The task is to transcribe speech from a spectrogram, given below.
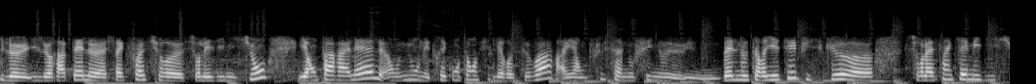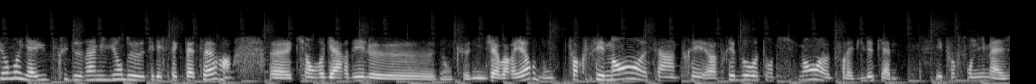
ils le, ils le rappellent à chaque fois sur, sur les émissions. Et en parallèle, nous, on est très contents aussi de les recevoir. Et en plus, ça nous fait une, une belle notoriété puisque euh, sur la cinquième édition, il y a eu plus de 20 millions de téléspectateurs euh, qui ont regardé le donc Ninja Warrior. Donc forcément, c'est un très, un très beau retentissement pour la ville de Cannes et pour son image.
